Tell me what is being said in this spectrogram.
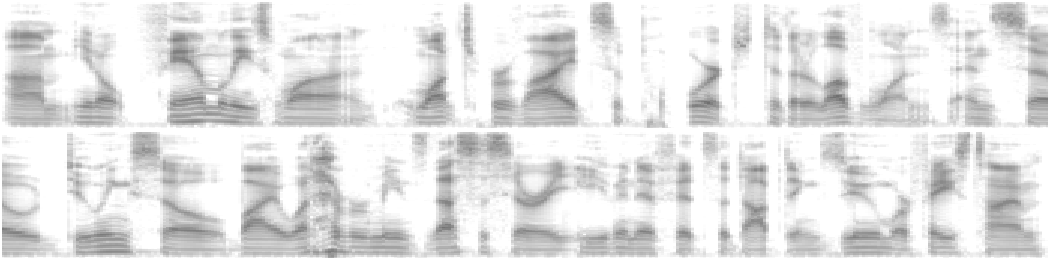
um, you know, families want want to provide support to their loved ones, and so doing so by whatever means necessary, even if it's adopting Zoom or FaceTime,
